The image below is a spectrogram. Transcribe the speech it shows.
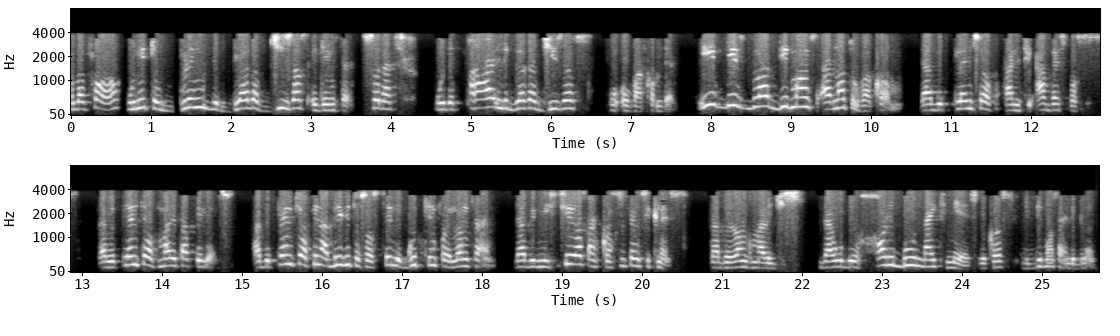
Number four, we need to bring the blood of Jesus against them so that with the power in the blood of Jesus, we overcome them. If these blood demons are not overcome, there will be plenty of anti-harvest forces. There will be plenty of marital failures. There will be plenty of inability to sustain a good thing for a long time. There will be mysterious and consistent sickness. There will be wrong marriages. There will be horrible nightmares because the demons are in the blood.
